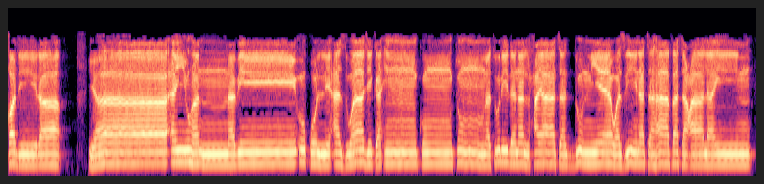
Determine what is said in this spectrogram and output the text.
قديرا. يا أيها النبي قل لأزواجك إن كنتن تردن الحياة الدنيا وزينتها فتعالين.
